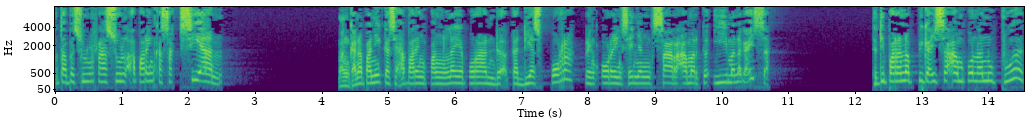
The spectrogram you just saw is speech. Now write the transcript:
utawa seluruh rasul apareng kesaksian Mangkana panika sa apareng pangleporanda ka diaspora reng orang senyang sara amar ke iman kaisa. Jadi para nabi kaisa ampun anu buat.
